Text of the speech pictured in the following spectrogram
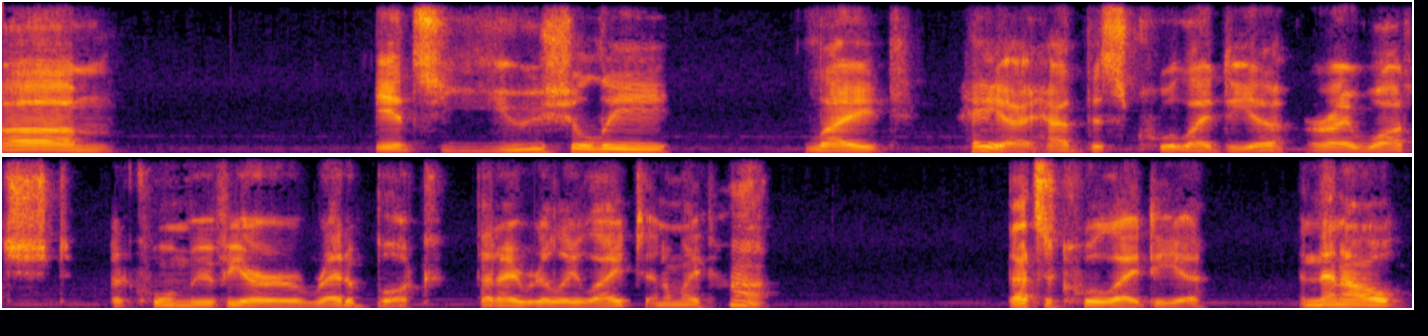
um it's usually like hey i had this cool idea or i watched a cool movie or read a book that i really liked and i'm like huh that's a cool idea and then i'll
